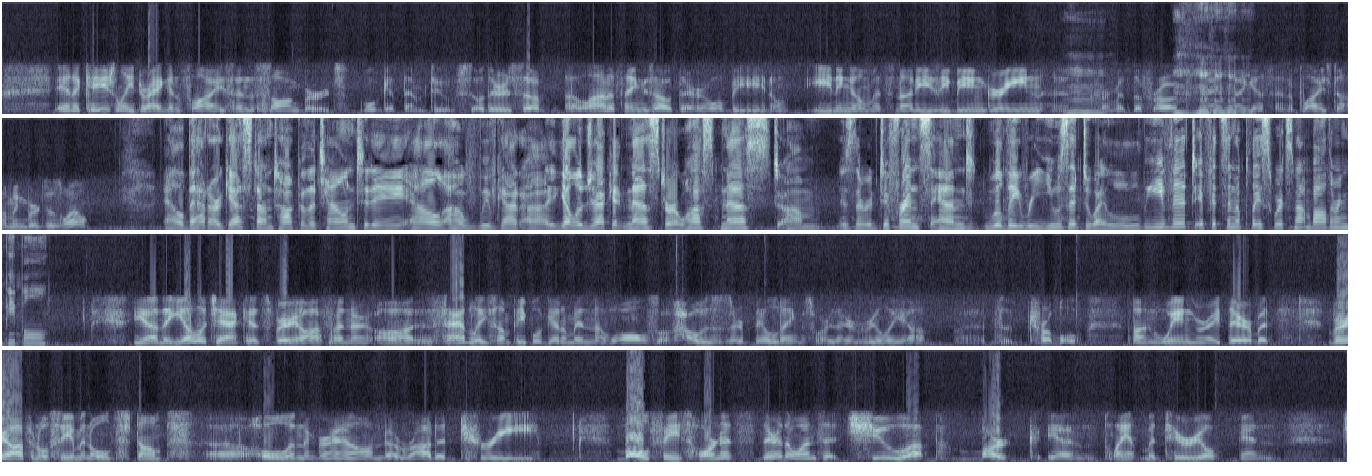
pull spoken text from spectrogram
And occasionally dragonflies and songbirds will get them too. So there's a, a lot of things out there. Will be you know eating them. It's not easy being green. And Kermit the Frog. and I guess that applies to hummingbirds as well. Al Batt, our guest on Talk of the Town today. Al, uh, we've got a yellow jacket nest or a wasp nest. Um, is there a difference? And will they reuse it? Do I leave it if it's in a place where it's not bothering people? Yeah, the yellow jackets very often are. Oh, sadly, some people get them in the walls of houses or buildings where they're really uh, it's a trouble on wing right there. But very often we'll see them in old stumps, uh, a hole in the ground, a rotted tree. Bald-faced hornets, they're the ones that chew up bark and plant material and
